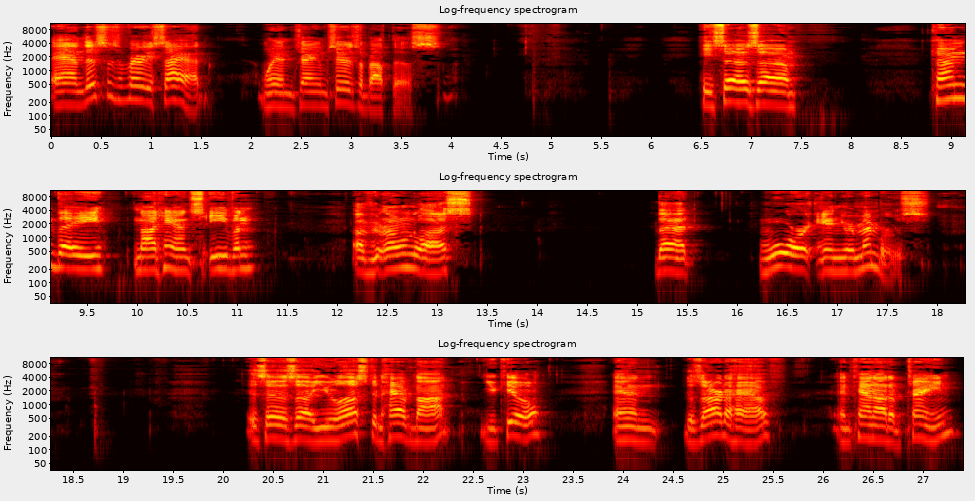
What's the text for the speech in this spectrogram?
And this is very sad when James hears about this. He says, uh, Come they not hence even of your own lust that war in your members. It says, uh, You lust and have not, you kill and desire to have and cannot obtain,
